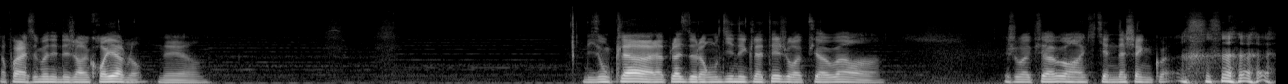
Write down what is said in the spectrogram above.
Après, la semaine est déjà incroyable, hein, mais... euh, Disons que là, à la place de la rondine éclatée, j'aurais pu avoir un... J'aurais pu avoir un quoi.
